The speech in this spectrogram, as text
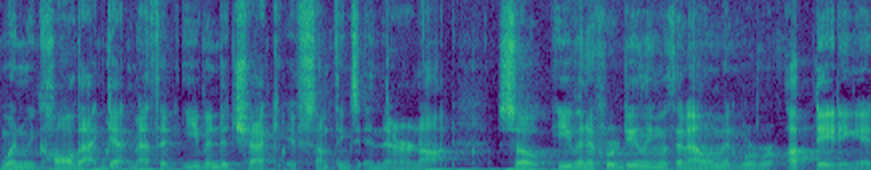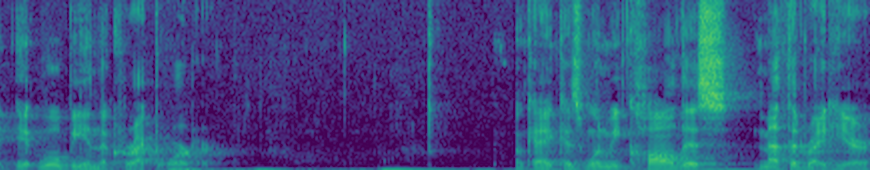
when we call that get method, even to check if something's in there or not. So even if we're dealing with an element where we're updating it, it will be in the correct order. Okay, because when we call this method right here,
